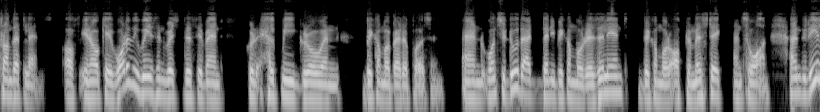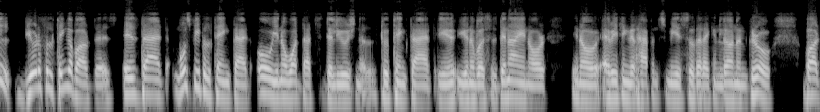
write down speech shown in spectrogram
from that lens of, you know, okay, what are the ways in which this event could help me grow and become a better person? And once you do that, then you become more resilient, become more optimistic, and so on. And the real beautiful thing about this is that most people think that, oh, you know what, that's delusional to think that the universe is benign or, you know, everything that happens to me is so that I can learn and grow. But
